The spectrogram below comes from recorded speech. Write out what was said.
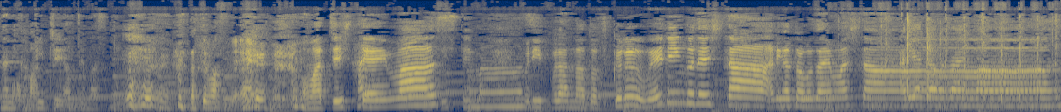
何かピッチやってますね。なってますね。お待ちしています、お待ちしてます。フリープランナーと作るウェディングでした。ありがとうございました。ありがとうございます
